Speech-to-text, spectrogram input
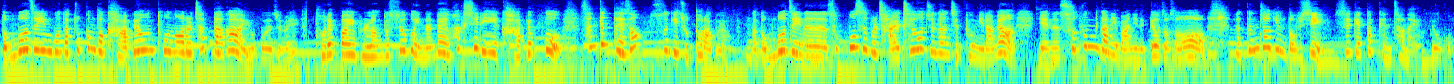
넘버즈인보다 조금 더 가벼운 토너를 찾다가 이거 요즘에 더랩바이블랑두 쓰고 있는데 확실히 가볍고 산뜻해서 쓰기 좋더라고요. 뭔가 넘버즈인은 속보습을 잘 채워주는 제품이라면 얘는 수분감이 많이 느껴져서 그냥 끈적임도 없이 쓰기에 딱 괜찮아요. 요거.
